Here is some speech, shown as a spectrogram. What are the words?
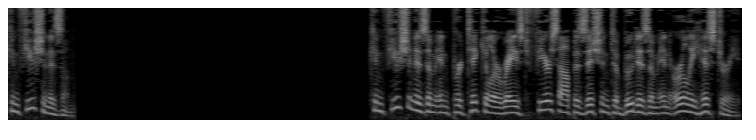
Confucianism Confucianism in particular raised fierce opposition to Buddhism in early history,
